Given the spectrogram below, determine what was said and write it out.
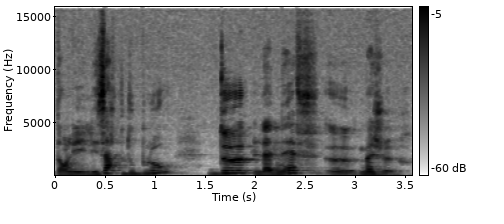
dans les, arcs doubleaux de la nef majeure.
